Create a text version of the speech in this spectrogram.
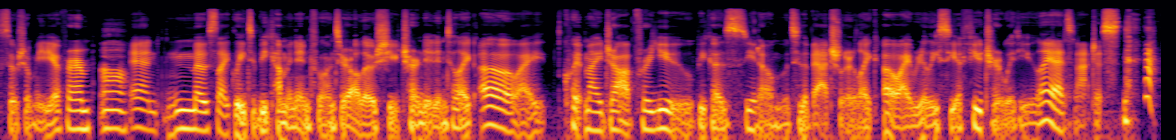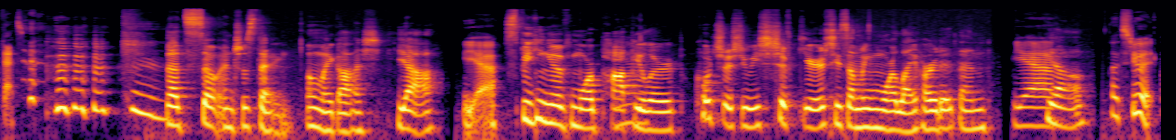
social media firm, and most likely to become an influencer. Although she turned it into like, oh, I quit my job for you because you know to the Bachelor, like, oh, I really see a future with you. Like, it's not just that's That's so interesting. Oh my gosh. Yeah. Yeah. Speaking of more popular culture, should we shift gears to something more lighthearted then? Yeah. Yeah. Let's do it.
